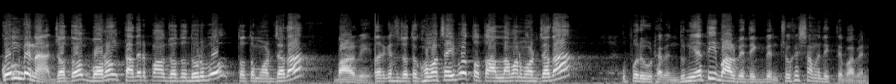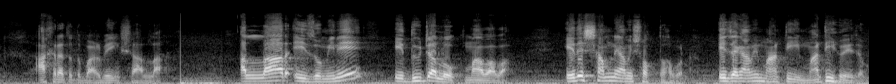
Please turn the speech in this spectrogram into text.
কমবে না। যত বরং তাদের পা যত ধরবো, তত মর্যাদা বাড়বে। তাদের কাছে যত ক্ষমা চাইব, তত আল্লাহ আমার মর্যাদা উপরে উঠাবেন। দুনিয়াতেই বাড়বে, দেখবেন, চোখের সামনে দেখতে পাবেন। আখেরাতে তো বাড়বে, ইনশাআল্লাহ। আল্লাহর এই জমিনে এই দুইটা লোক মা, বাবা, এদের সামনে আমি শক্ত হব না। এই জায়গায় আমি মাটি মাটি হয়ে যাব।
